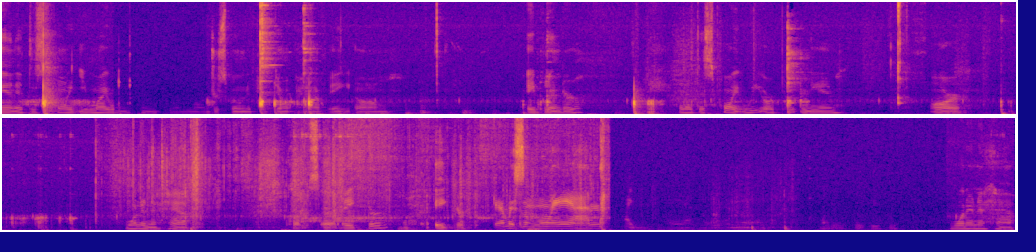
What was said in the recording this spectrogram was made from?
And at this point, you might want to a larger spoon if you don't have a um, a blender. And at this point, we are putting in our one and a half cups, uh, acre, acre. Give me some land. One and a half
